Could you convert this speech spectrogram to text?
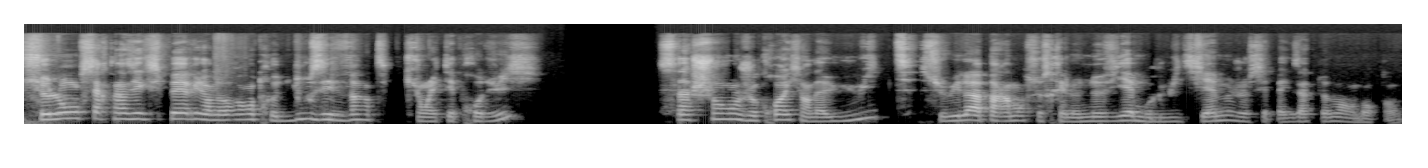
Selon certains experts, il y en aura entre 12 et 20 qui ont été produits. Sachant, je crois qu'il y en a 8. Celui-là, apparemment, ce serait le 9e ou le 8e, je ne sais pas exactement. Donc, on-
